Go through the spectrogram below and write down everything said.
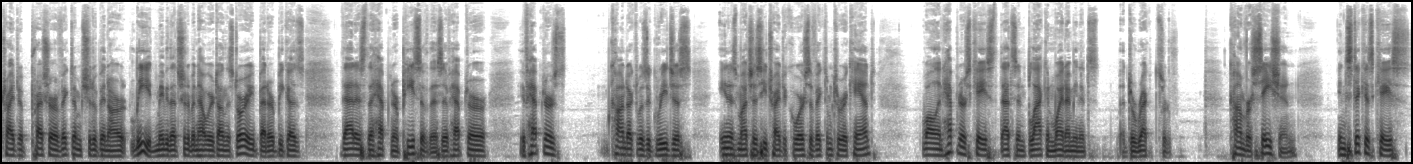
tried to pressure a victim should have been our lead. Maybe that should have been how we were telling the story better because that is the Hoeppner piece of this. If Hoeppner, if Hoeppner's conduct was egregious in as much as he tried to coerce a victim to recant, while in Hoeppner's case, that's in black and white. I mean, it's a direct sort of conversation. In Stika's case,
